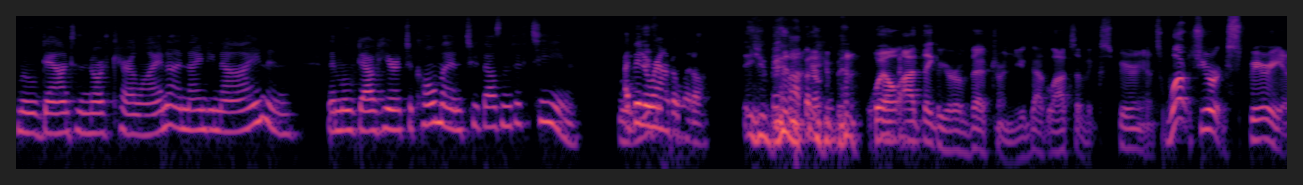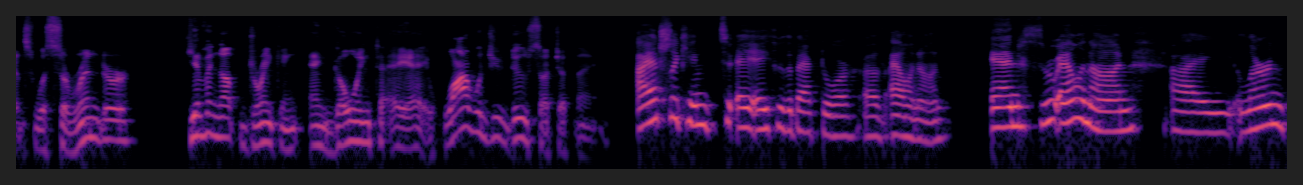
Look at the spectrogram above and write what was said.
moved down to North Carolina in 99, and then moved out here to Tacoma in 2015. I've been around a little. You've been, you've been well. I think you're a veteran. You've got lots of experience. What's your experience with surrender, giving up drinking, and going to AA? Why would you do such a thing? I actually came to AA through the back door of Al Anon. And through Al Anon, I learned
